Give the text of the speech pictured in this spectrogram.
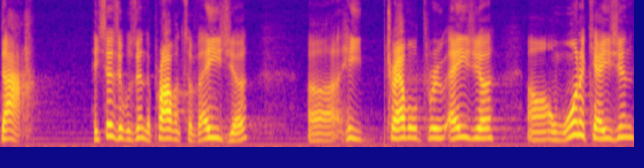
die. He says it was in the province of Asia. Uh, he traveled through Asia uh, on one occasion,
